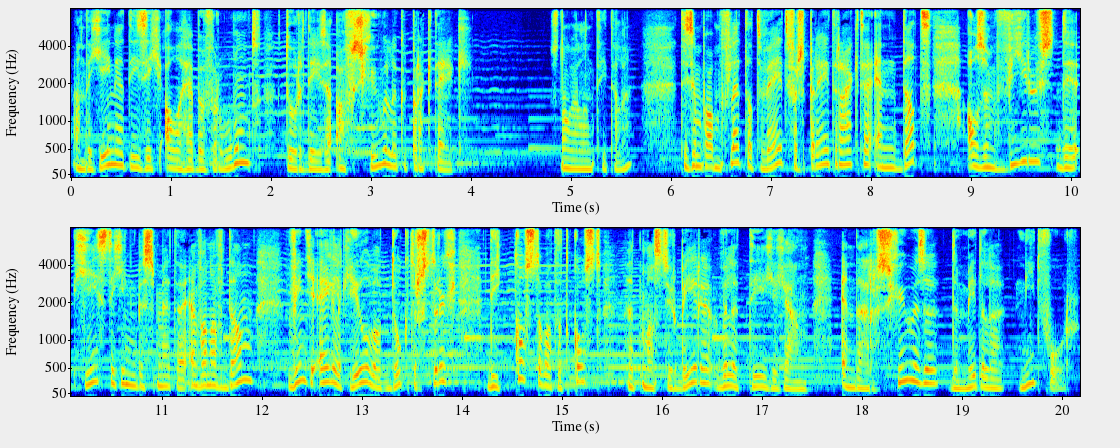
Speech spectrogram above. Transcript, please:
aan degenen die zich al hebben verwond door deze afschuwelijke praktijk. Dat is nogal een titel. Hè? Het is een pamflet dat wijd verspreid raakte en dat als een virus de geesten ging besmetten. En vanaf dan vind je eigenlijk heel wat dokters terug die, koste wat het kost, het masturberen willen tegengaan. En daar schuwen ze de middelen niet voor.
